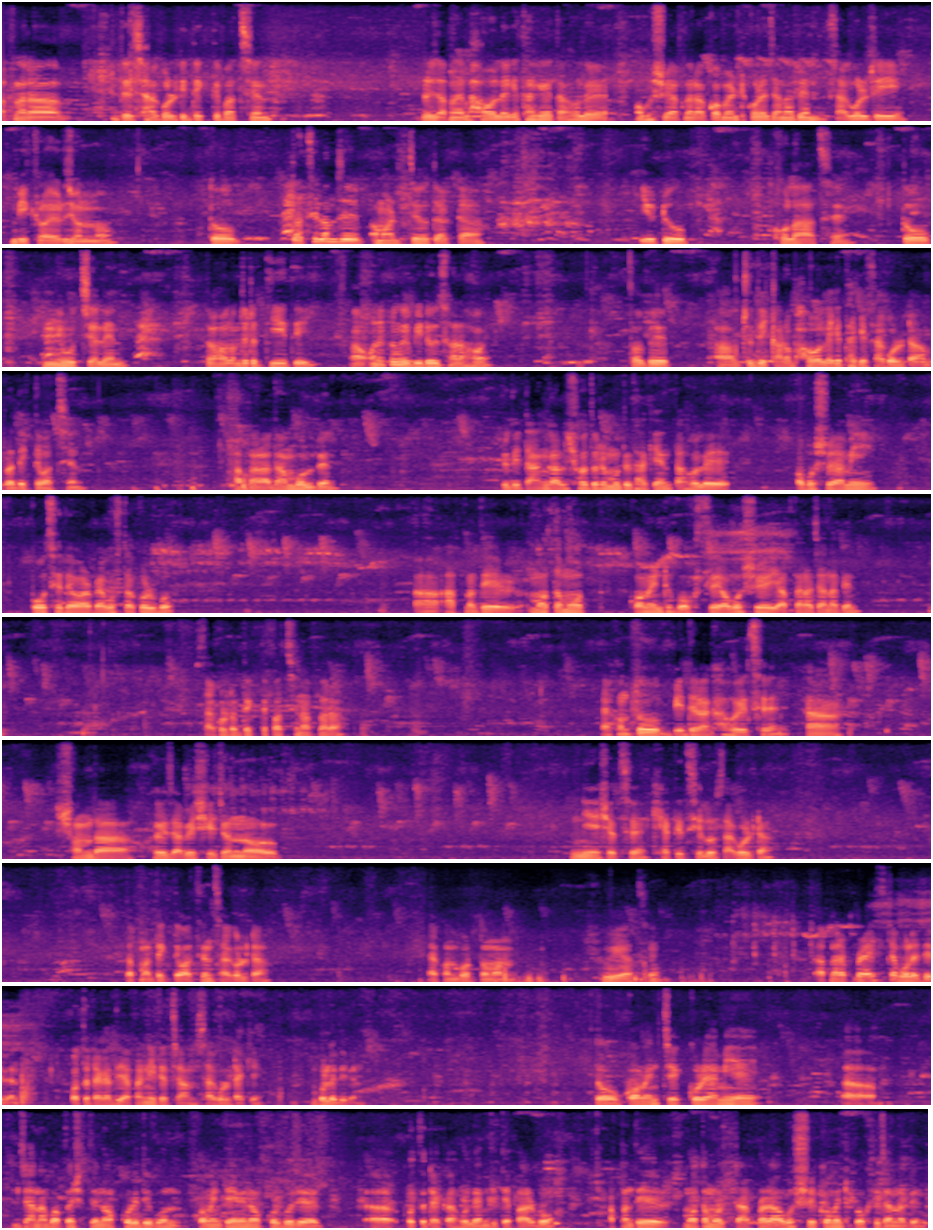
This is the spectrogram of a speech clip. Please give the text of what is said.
আপনারা যে ছাগলটি দেখতে পাচ্ছেন, যদি আপনার ভালো লেগে থাকে তাহলে অবশ্যই আপনারা কমেন্ট করে জানাবেন ছাগলটি বিক্রয়ের জন্য। তো চাচ্ছিলাম যে আমার যেহেতু একটা ইউটিউব খোলা আছে, তো নিউজ চ্যানেল তো ভাবলাম যেটা দিয়ে দিই। অনেক রকমের ভিডিও ছাড়া হয়। তবে যদি কারও ভালো লেগে থাকে ছাগলটা, আপনারা দেখতে পাচ্ছেন। আপনারা দাম বলবেন। যদি টাঙ্গাল সদরের মধ্যে থাকেন, তাহলে অবশ্যই আমি পৌঁছে দেওয়ার ব্যবস্থা করব। আপনাদের মতামত কমেন্ট বক্সে অবশ্যই আপনারা জানাবেন। ছাগলটা দেখতে পাচ্ছেন আপনারা। এখন তো বেঁধে রাখা হয়েছে। সন্ধ্যা হয়ে যাবে সেই জন্য নিয়ে এসেছে খেতে ছিল ছাগলটা। আপনারা দেখতে পাচ্ছেন ছাগলটা। এখন বর্তমান শুয়ে আছে। আপনারা প্রাইসটা বলে দিবেন। কত টাকা দিয়ে আপনারা নিতে চান ছাগলটাকে, বলে দিবেন। তো কমেন্ট চেক করে আমি জানাব, আপনার সাথে নক করে দেব। কমেন্টে আমি নক করব যে কত টাকা হলে আমি দিতে পারব। আপনাদের মতামতটা আপনারা অবশ্যই কমেন্ট বক্সে জানাবেন।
